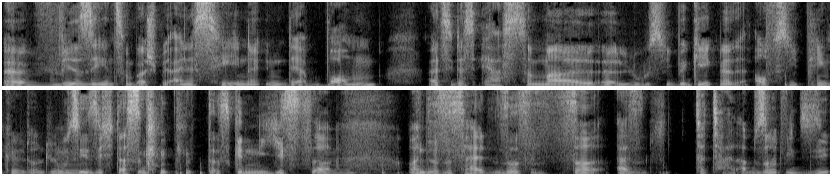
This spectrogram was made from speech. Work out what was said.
äh, wir sehen zum Beispiel eine Szene, in der Bomb, als sie das erste Mal äh, Lucy begegnet, auf sie pinkelt und Lucy sich das, das genießt. So. Mhm. Und das ist halt so, so, so, also total absurd, wie sie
